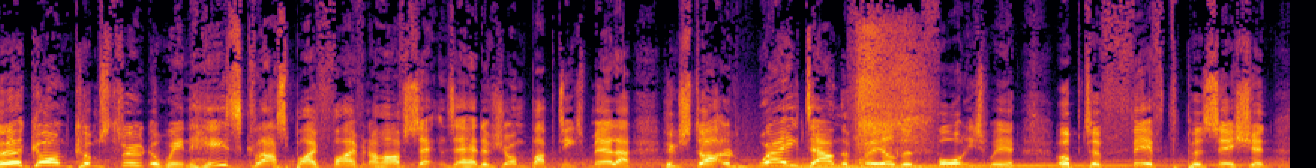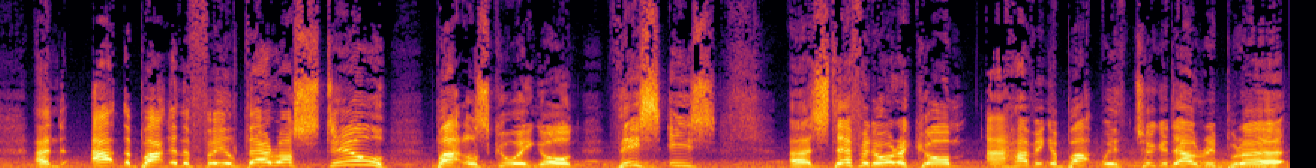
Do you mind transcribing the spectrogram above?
Hurgon comes through to win his class by five and a half seconds ahead of Jean Baptiste Mailleux, who started way down the field and fought his way up to fifth position. And at the back of the field, there are still battles going on. This is uh, Stefan Auriacombe uh, having a bat with Tugdual Robreau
